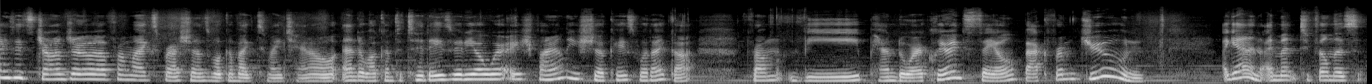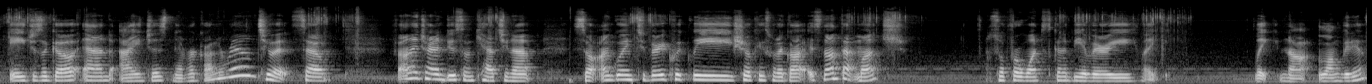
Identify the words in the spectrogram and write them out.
guys, it's Jahndra from My Xpressions. Welcome back to my channel and welcome to today's video where I finally showcase what I got from the Pandora clearance sale back from June. Again, I meant to film this ages ago and I just never got around to it. So, finally trying to do some catching up. So, I'm going to very quickly showcase what I got. It's not that much. So, for once, it's going to be a very, like, like, not long video.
